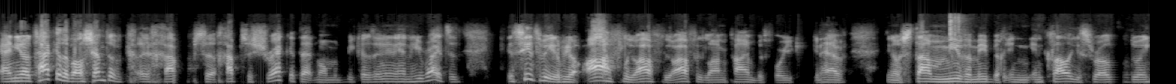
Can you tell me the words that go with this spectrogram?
And you know, Taka the Baal Shem Tov chaps a shrek at that moment because and, and he writes it it seems to me to be an awfully, awfully, awfully long time before you can have, you know, stam miva in in Klal Doing.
